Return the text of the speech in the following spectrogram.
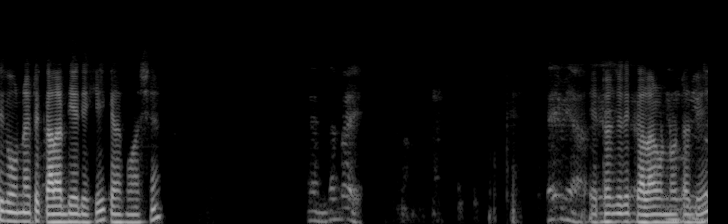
ঠিক অন্য একটা কালার দিয়ে দেখি কীরকম আসে। এটার যদি কালার অন্যটা দিই।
